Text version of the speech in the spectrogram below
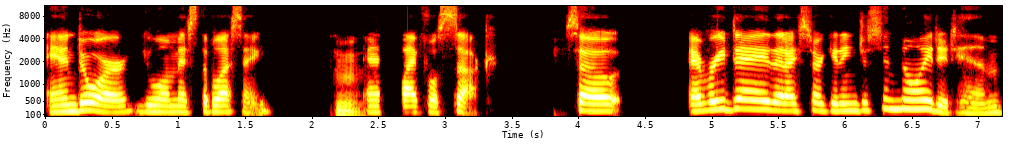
and or you will miss the blessing hmm. and life will suck so every day that I start getting just annoyed at him,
